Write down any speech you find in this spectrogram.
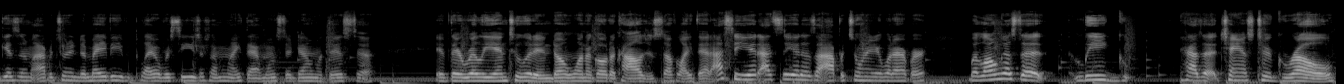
gives them opportunity to maybe even play overseas or something like that once they're done with this to if they're really into it and don't want to go to college and stuff like that. I see it. I see it as an opportunity or whatever. But long as the league has a chance to grow,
